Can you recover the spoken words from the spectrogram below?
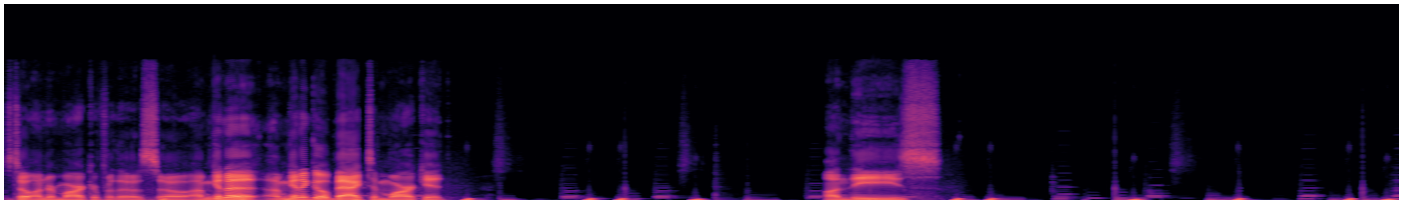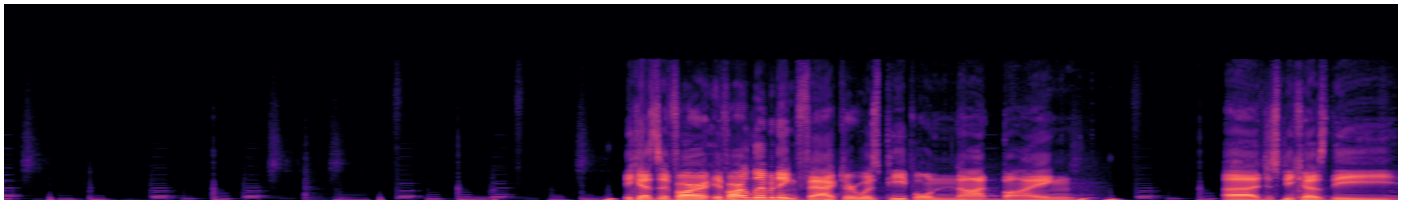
Still under market for those, so I'm gonna I'm gonna go back to market on these Because if our if our limiting factor was people not buying, uh, just because the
